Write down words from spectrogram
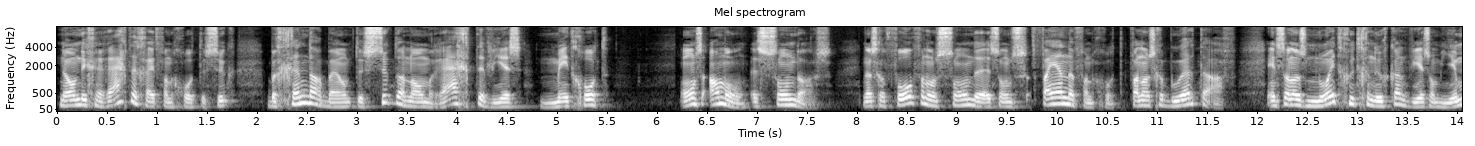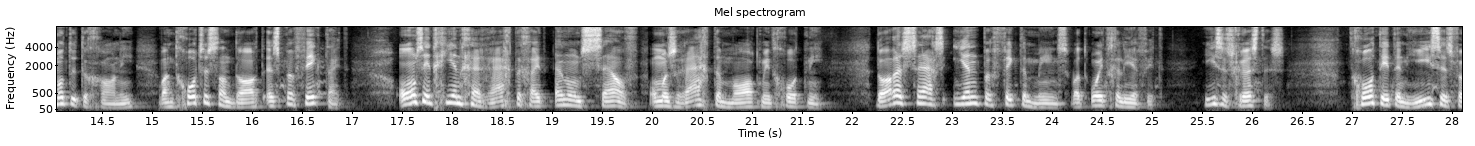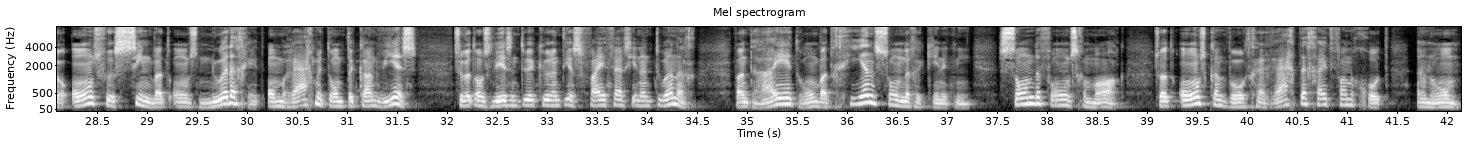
Nou om die geregtigheid van God te soek, begin daarby om te soek daarna om reg te wees met God. Ons almal is sondaars. En as gevolg van ons sonde is ons vyande van God van ons geboorte af en sal ons nooit goed genoeg kan wees om hemel toe te gaan nie, want God se standaard is perfektheid. Ons het geen geregtigheid in onsself om ons reg te maak met God nie. Daar is slegs een perfekte mens wat ooit geleef het, Jesus Christus. God het in Jesus vir ons voorsien wat ons nodig het om reg met hom te kan wees, soos wat ons lees in 2 Korintiërs 5 vers 21, want hy het hom wat geen sonde geken het nie, sonde vir ons gemaak, sodat ons kan word geregtigheid van God in hom.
